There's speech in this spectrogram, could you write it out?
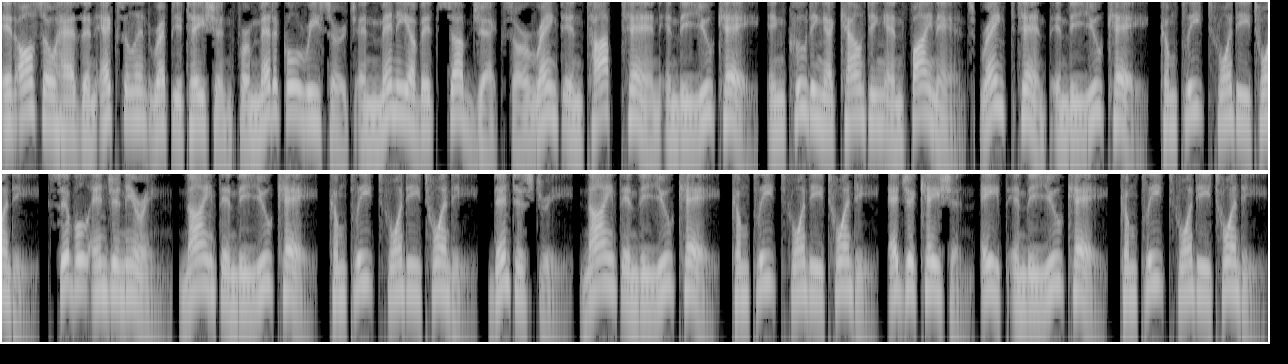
It also has an excellent reputation for medical research and many of its subjects are ranked in top 10 in the UK, including accounting and finance ranked 10th in the UK, Complete 2020, civil engineering 9th in the UK, Complete 2020, dentistry 9th in the UK, Complete 2020, education 8th in the UK, Complete 2020,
